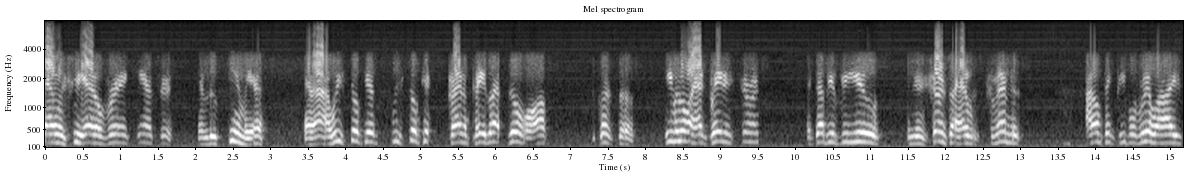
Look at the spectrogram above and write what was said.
had when she had ovarian cancer and leukemia, and uh, we still get we still get trying to pay that bill off because the even though I had great insurance at WVU and the insurance I had was tremendous, I don't think people realize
